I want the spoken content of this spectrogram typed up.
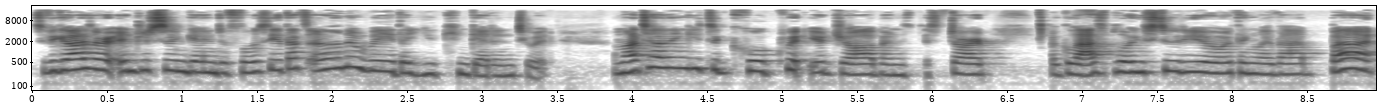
So if you guys are interested in getting into flow state, that's another way that you can get into it. I'm not telling you to go quit your job and start a glass blowing studio or thing like that, but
